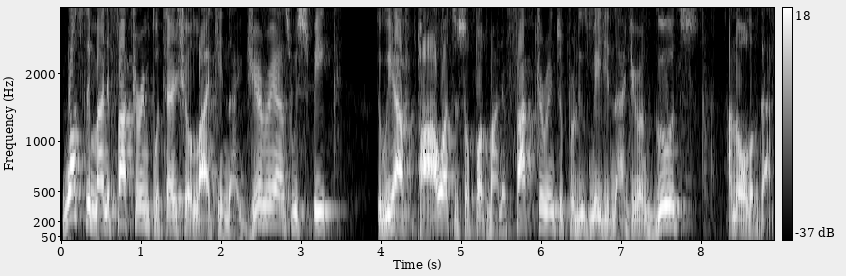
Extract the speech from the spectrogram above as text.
What's the manufacturing potential like in Nigeria as we speak? Do we have power to support manufacturing, to produce made in Nigerian goods, and all of that?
